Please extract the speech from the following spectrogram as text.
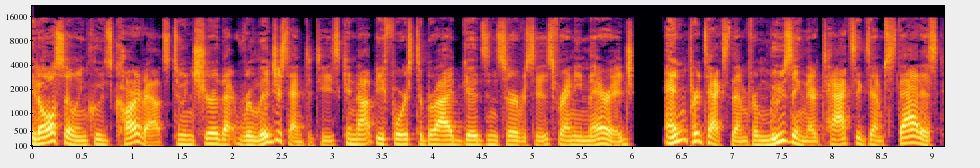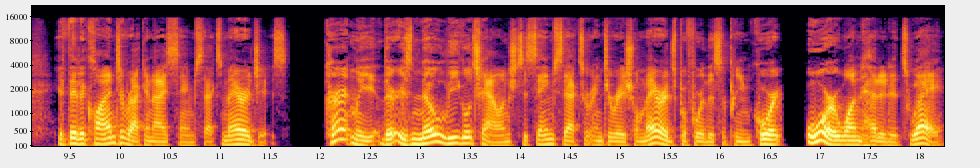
It also includes carve outs to ensure that religious entities cannot be forced to provide goods and services for any marriage and protects them from losing their tax exempt status if they decline to recognize same sex marriages. Currently, there is no legal challenge to same sex or interracial marriage before the Supreme Court, or one headed its way.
